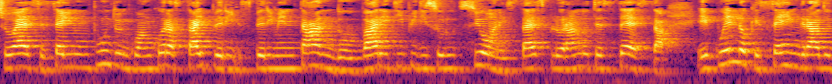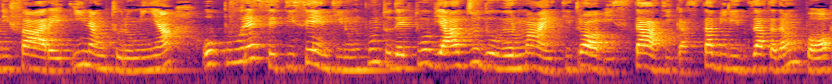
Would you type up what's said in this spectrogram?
cioè se sei in un punto in cui ancora stai peri- sperimentando vari tipi di soluzioni, stai esplorando te stessa e quello che sei in grado di fare in autonomia, oppure se ti senti in un punto del tuo viaggio dove ormai ti trovi statica, stabilizzata da un po'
